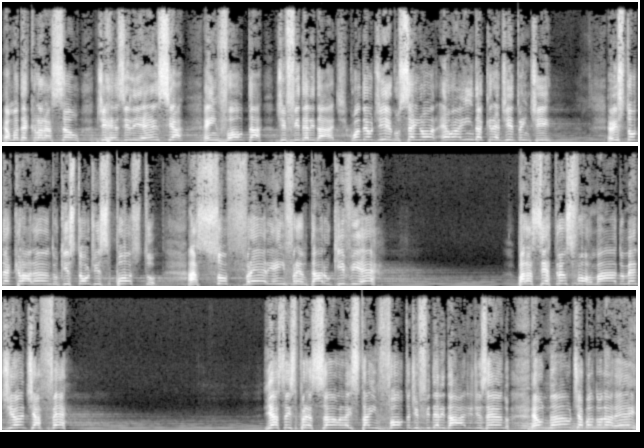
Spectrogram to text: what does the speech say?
é uma declaração de resiliência em volta de fidelidade. Quando eu digo, Senhor, eu ainda acredito em Ti, eu estou declarando que estou disposto a sofrer e a enfrentar o que vier para ser transformado mediante a fé. E essa expressão ela está em volta de fidelidade, dizendo: Eu não te abandonarei,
